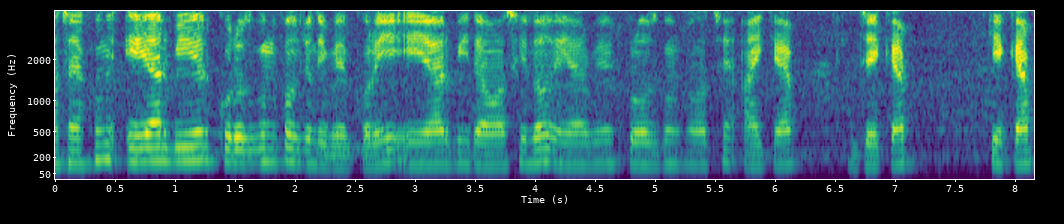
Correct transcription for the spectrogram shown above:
আচ্ছা এখন এ আর বি এর ক্রস গুণফল যদি বের করি এ আর বি দেওয়া ছিল এ আর বি এর ক্রস গুণফল হচ্ছে I cap J cap K cap,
